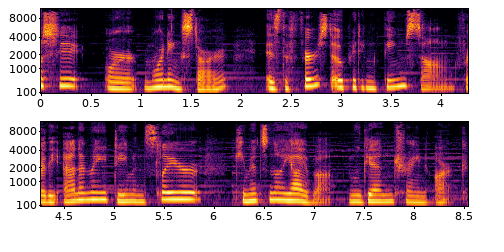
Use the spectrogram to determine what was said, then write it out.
Akeboshi, or Morning Star, is the first opening theme song for the anime Demon Slayer Kimetsu no Yaiba Mugen Train arc.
